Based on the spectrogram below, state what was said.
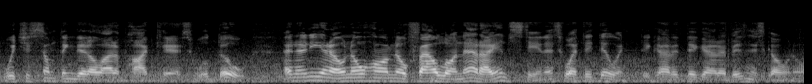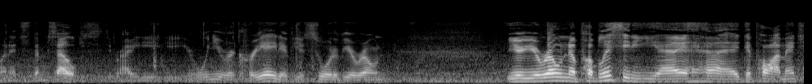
which is something that a lot of podcasts will do. And then you know, no harm, no foul on that. I understand. That's what they're doing. They got it. They got a business going on. It's themselves, right? You, when you're a creative, you're sort of your own you're your own uh, publicity uh, uh, department,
